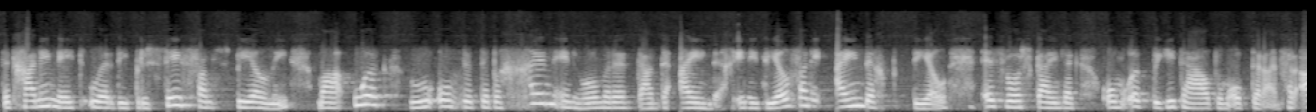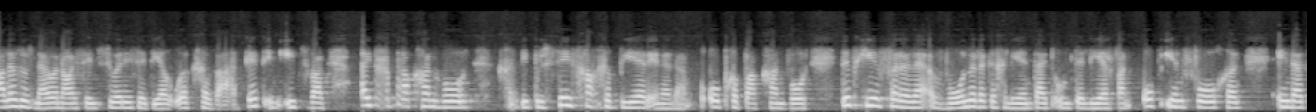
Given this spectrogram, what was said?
dit gaan nie net oor die proses van speel nie, maar ook hoe om dit te begin en hoe om dit dan te eindig. En die deel van die eindig deel is waarskynlik om ook bietjie te help om op te ruim. Veral as ons nou in daai sensoriese deel ook gewerk het en iets wat uitgepak gaan word, die proses gaan gebeur en dan opgepak gaan word. Dit gee vir hulle 'n wonderlike geleentheid om te leer van opeenvolging en dat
